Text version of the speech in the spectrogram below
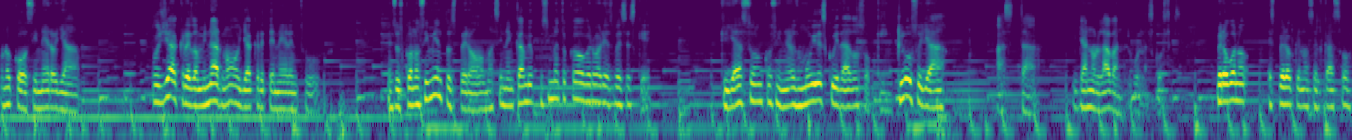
uno cocinero ya, pues ya cree dominar, ¿no? Ya cree tener en su en sus conocimientos, pero más sin en cambio, pues sí me ha tocado ver varias veces que, que ya son cocineros muy descuidados o que incluso ya hasta ya no lavan algunas cosas. Pero bueno, espero que no sea el caso.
